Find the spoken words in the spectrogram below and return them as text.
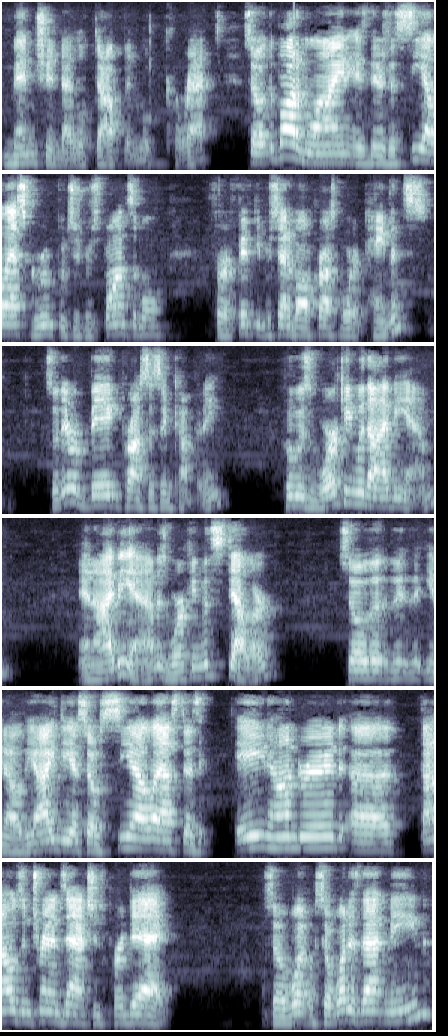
mentioned I looked up and looked correct. So the bottom line is there's a CLS group which is responsible for 50% of all cross-border payments. So they're a big processing company who is working with IBM, and IBM is working with Stellar. So the, the, you know the idea so CLS does 800,000 uh, transactions per day. So what so what does that mean?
